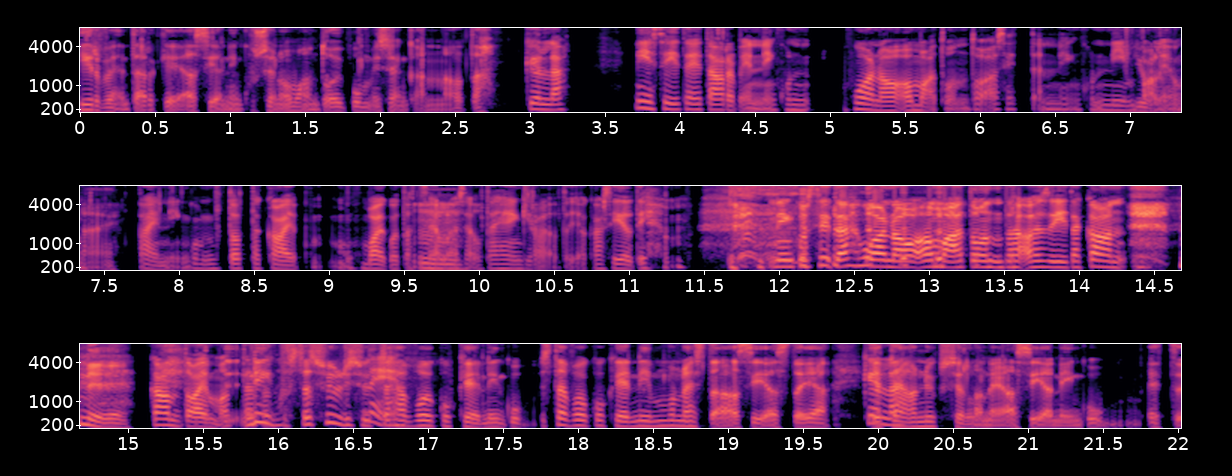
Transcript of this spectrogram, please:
hirveän tärkeä asia niin kuin sen oman toipumisen kannalta. kyllä. Niin siitä ei tarvitse niin kuin huonoa omatuntoa sitten niin, kuin niin Juuri paljon. näin. Tai niin kuin, totta kai vaikutat Mm. sellaiselta henkilöltä, joka silti niin kuin sitä huonoa omatuntoa siitä kan, Niin. kantoi. Mutta Niin kuin sitä syyllisyyttähän Niin. voi kokea, niin kuin, sitä voi kokea niin monesta asiasta ja, ja Kyllä. tämä on yksi sellainen asia, niin kuin, että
